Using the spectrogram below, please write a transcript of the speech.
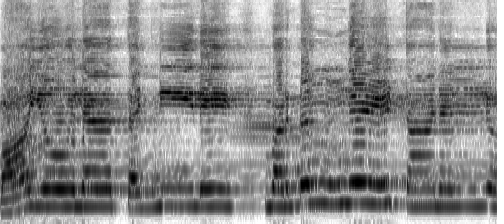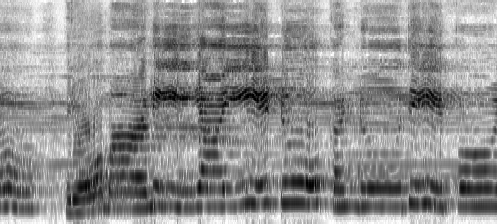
വായോല തന്നീലെ വർണങ്ങൾ താനല്ലോ രോമാളിയായിട്ടു കണ്ടുതിപ്പോൾ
